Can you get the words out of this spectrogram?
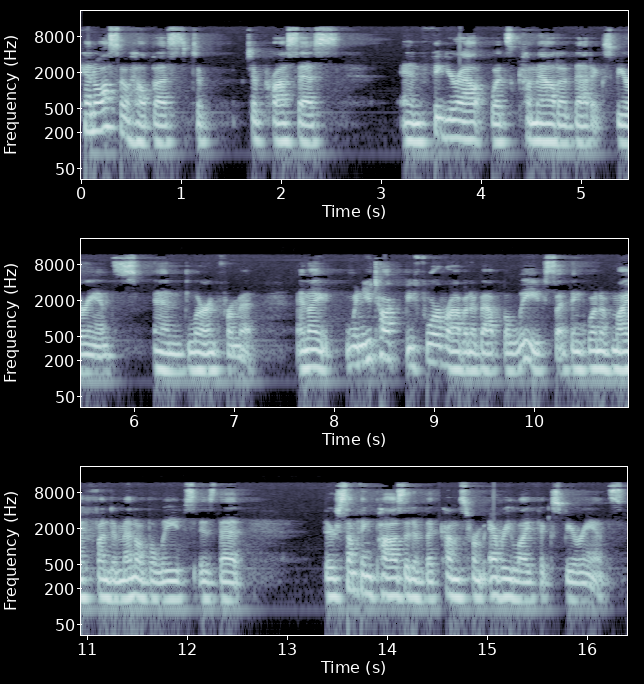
can also help us to, to process and figure out what's come out of that experience and learn from it. And I, when you talked before, Robyn, about beliefs, I think one of my fundamental beliefs is that there's something positive that comes from every life experience.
